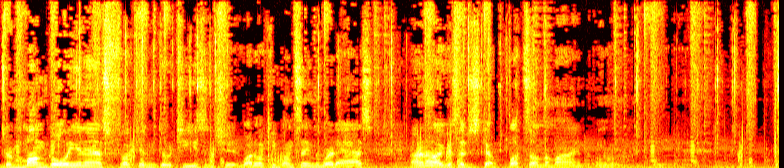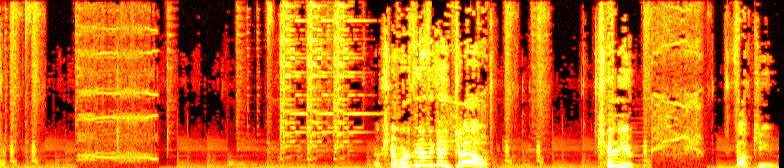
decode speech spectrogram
They're Mongolian ass fucking goatees and shit. Why do I keep on saying the word ass? I don't know, I guess I just got butts on the mind. Oh, Okay, where'd the other guy go? Kill you! Fuck you.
